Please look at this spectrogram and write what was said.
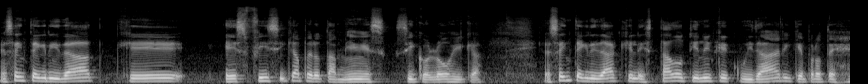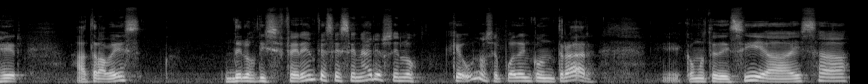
Esa integridad que es física, pero también es psicológica. esa integridad que el Estado tiene que cuidar y que proteger a través de los diferentes escenarios en los que uno se puede encontrar. Eh, como te decía, esa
